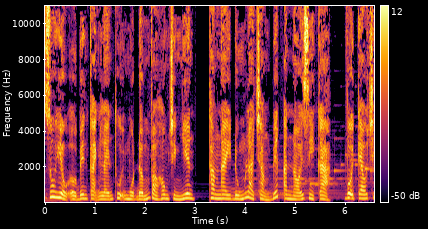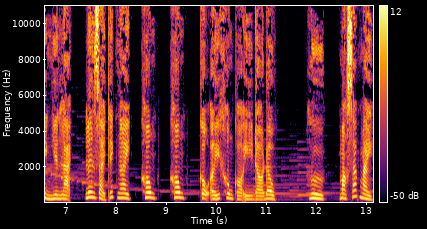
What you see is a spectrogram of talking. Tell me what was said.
Du hiểu ở bên cạnh lén thụi một đấm vào hông Trình Nhiên, thằng này đúng là chẳng biết ăn nói gì cả, vội kéo Trình Nhiên lại, lên giải thích ngay, không, không, cậu ấy không có ý đó đâu. Hừ, mặc xác mày,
